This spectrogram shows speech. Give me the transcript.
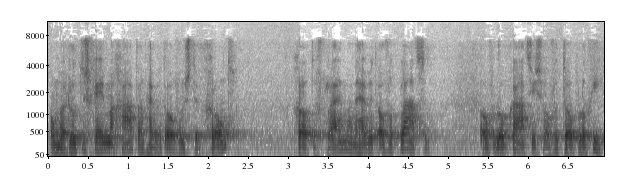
om een routeschema gaat, dan hebben we het over een stuk grond. Groot of klein, maar dan hebben we het over plaatsen. Over locaties, over topologie.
